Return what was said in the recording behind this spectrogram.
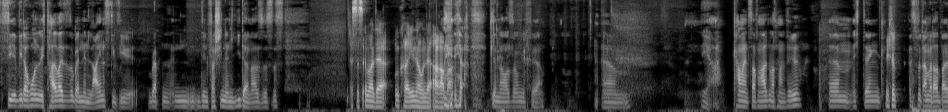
sie wiederholen sich teilweise sogar in den Lines, die sie rappen, in den verschiedenen Liedern. Also es ist. Es ist immer der Ukrainer und der Araber. ja, genau, so ungefähr. Ähm, ja, kann man jetzt davon halten, was man will. Ähm, ich denke, es wird einfach dabei,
